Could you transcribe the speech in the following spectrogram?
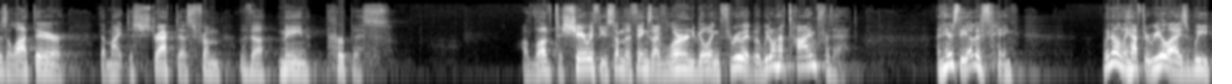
There's a lot there that might distract us from the main purpose. I'd love to share with you some of the things I've learned going through it, but we don't have time for that. And here's the other thing we not only have to realize we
